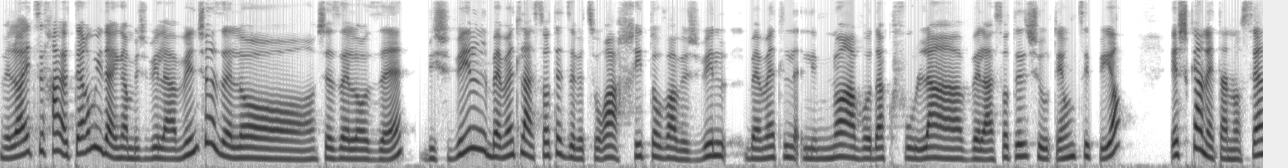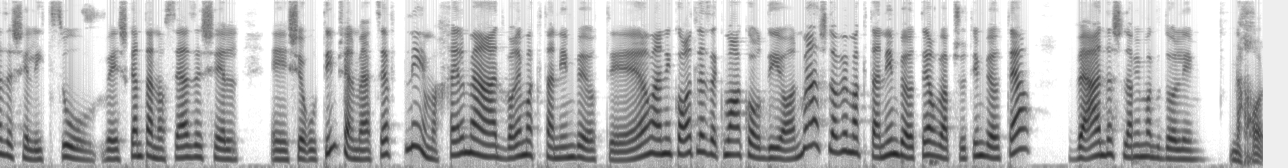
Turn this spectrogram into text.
ולא היית צריכה יותר מדי גם בשביל להבין שזה לא, שזה לא זה. בשביל באמת לעשות את זה בצורה הכי טובה, בשביל באמת למנוע עבודה כפולה ולעשות איזשהו תיאום ציפיות, יש כאן את הנושא הזה של עיצוב, ויש כאן את הנושא הזה של אה, שירותים של מעצב פנים, החל מהדברים הקטנים ביותר, ואני קוראת לזה כמו אקורדיון, מהשלבים הקטנים ביותר והפשוטים ביותר, ועד השלבים הגדולים. נכון.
